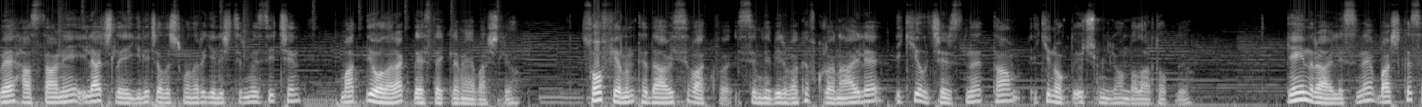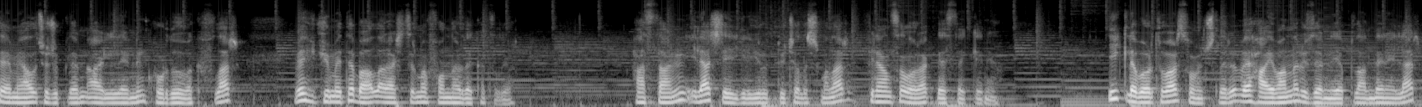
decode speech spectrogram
ve hastaneye ilaçla ilgili çalışmaları geliştirmesi için maddi olarak desteklemeye başlıyor. Sofya'nın Tedavisi Vakfı isimli bir vakıf kuran aile 2 yıl içerisinde tam 2.3 milyon dolar topluyor. Gaynor ailesine başka SMA'lı çocukların ailelerinin kurduğu vakıflar ve hükümete bağlı araştırma fonları da katılıyor. Hastanenin ilaçla ilgili yürüttüğü çalışmalar finansal olarak destekleniyor. İlk laboratuvar sonuçları ve hayvanlar üzerinde yapılan deneyler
